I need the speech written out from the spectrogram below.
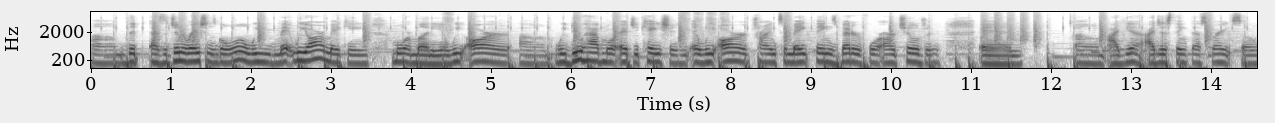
um, that as the generations go on, we may, we are making more money, and we are um, we do have more education, and we are trying to make things better for our children. And um, I yeah, I just think that's great. So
